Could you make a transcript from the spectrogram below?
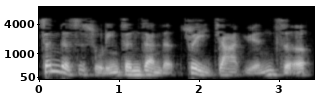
真的是属灵征战的最佳原则。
